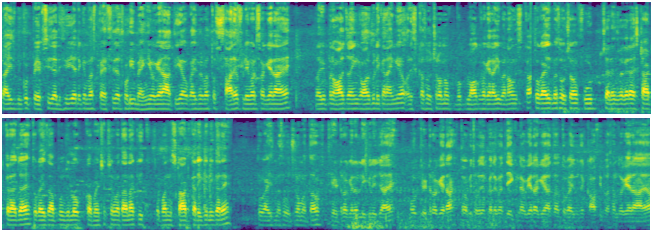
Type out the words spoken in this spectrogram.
गाइस बिल्कुल पेप्सी जैसी है लेकिन बस पेप्सी से थोड़ी महँगी वगैरह आती है और गाइस मेरे पास तो सारे फ्लेवर्स वगैरह है। तो अभी अपन और जाएँगे, और भी लेकर आएँगे और इसका सोच रहा हूँ मैं ब्लॉग वगैरह भी बनाऊँ इसका। तो गाइस मैं सोच रहा हूँ फ़ूड चैलेंज वगैरह स्टार्ट करा जाए। तो गाइस आप मुझे लोग कमेंट सेक्शन में बताना कि अपन स्टार्ट करें कि नहीं करें। तो गाइस मैं सोच रहा हूँ मतलब थिएटर वगैरह लेके जाए और थिएटर वगैरह तो अभी थोड़े दिन पहले मैं देखने वगैरह गया था तो गाइस मुझे काफ़ी पसंद वगैरह आया।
